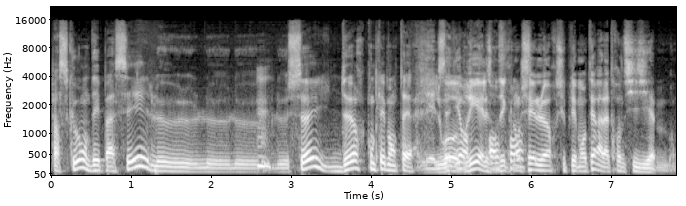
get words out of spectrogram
parce qu'on dépassait le, le, le, le seuil d'heures complémentaires. Les lois Aubry, elles ont déclenché France, l'heure supplémentaire à la 36e. Bon.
